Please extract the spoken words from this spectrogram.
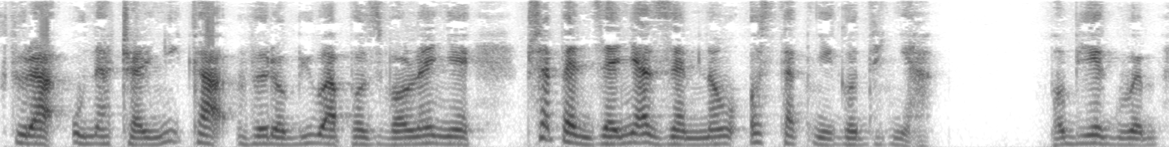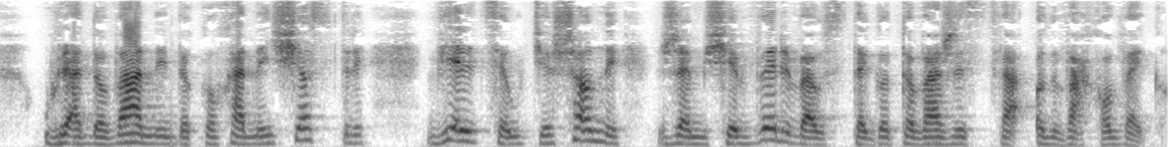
która u naczelnika wyrobiła pozwolenie przepędzenia ze mną ostatniego dnia. Pobiegłem uradowany do kochanej siostry, wielce ucieszony, żem się wyrwał z tego towarzystwa odwachowego.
